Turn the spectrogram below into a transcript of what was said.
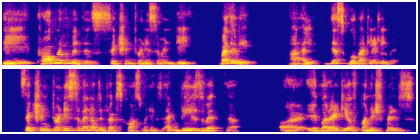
the problem with this section 27D, by the way, I'll just go back a little bit. Section 27 of the Drugs Cosmetics Act deals with uh, a variety of punishments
